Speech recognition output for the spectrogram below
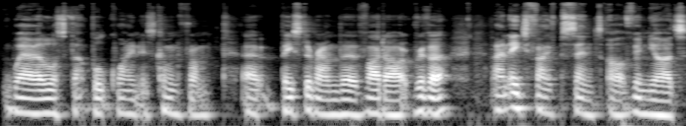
where a lot of that bulk wine is coming from, uh, based around the Vardar River, and 85% of vineyards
